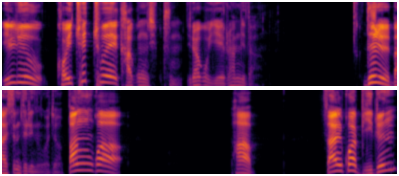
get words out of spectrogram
인류 거의 최초의 가공 식품이라고 이해를 합니다. 늘 말씀드리는 거죠. 빵과 밥, 쌀과 밀은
